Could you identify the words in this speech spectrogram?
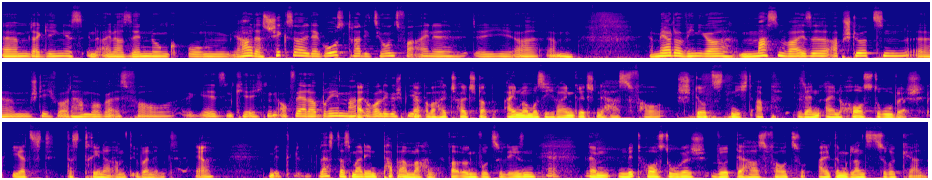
Ähm, da ging es in einer Sendung um ja, das Schicksal der großen Traditionsvereine, die ja, ähm, mehr oder weniger massenweise abstürzen. Ähm, Stichwort Hamburger SV, Gelsenkirchen, auch Werder Bremen hat eine Rolle gespielt. Ja, aber halt, halt, stopp. Einmal muss ich reingrätschen, der HSV stürzt nicht ab, wenn ein Horst Rubesch jetzt das Traineramt übernimmt. Ja? Mit, lass das mal den Papa machen, war irgendwo zu lesen. Ähm, mit Horst Rubesch wird der HSV zu altem Glanz zurückkehren.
